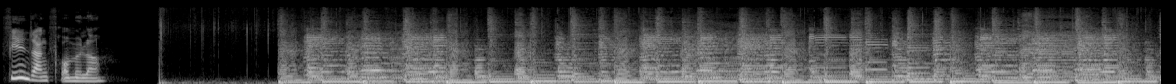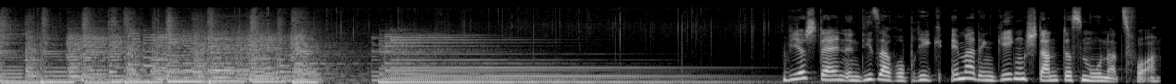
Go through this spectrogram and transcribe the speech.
Vielen Dank, Frau Müller. Wir stellen in dieser Rubrik immer den Gegenstand des Monats vor.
